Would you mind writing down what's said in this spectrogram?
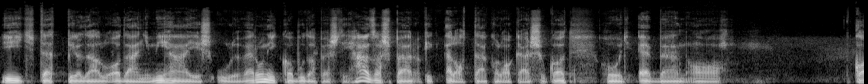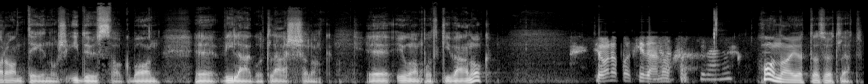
Így tett például Adányi Mihály és Ul Veronika, budapesti házaspár, akik eladták a lakásukat, hogy ebben a karanténos időszakban e, világot lássanak. E, jó napot kívánok! Jó napot kívánok! Jó napot kívánok! Honnan jött az ötlet?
